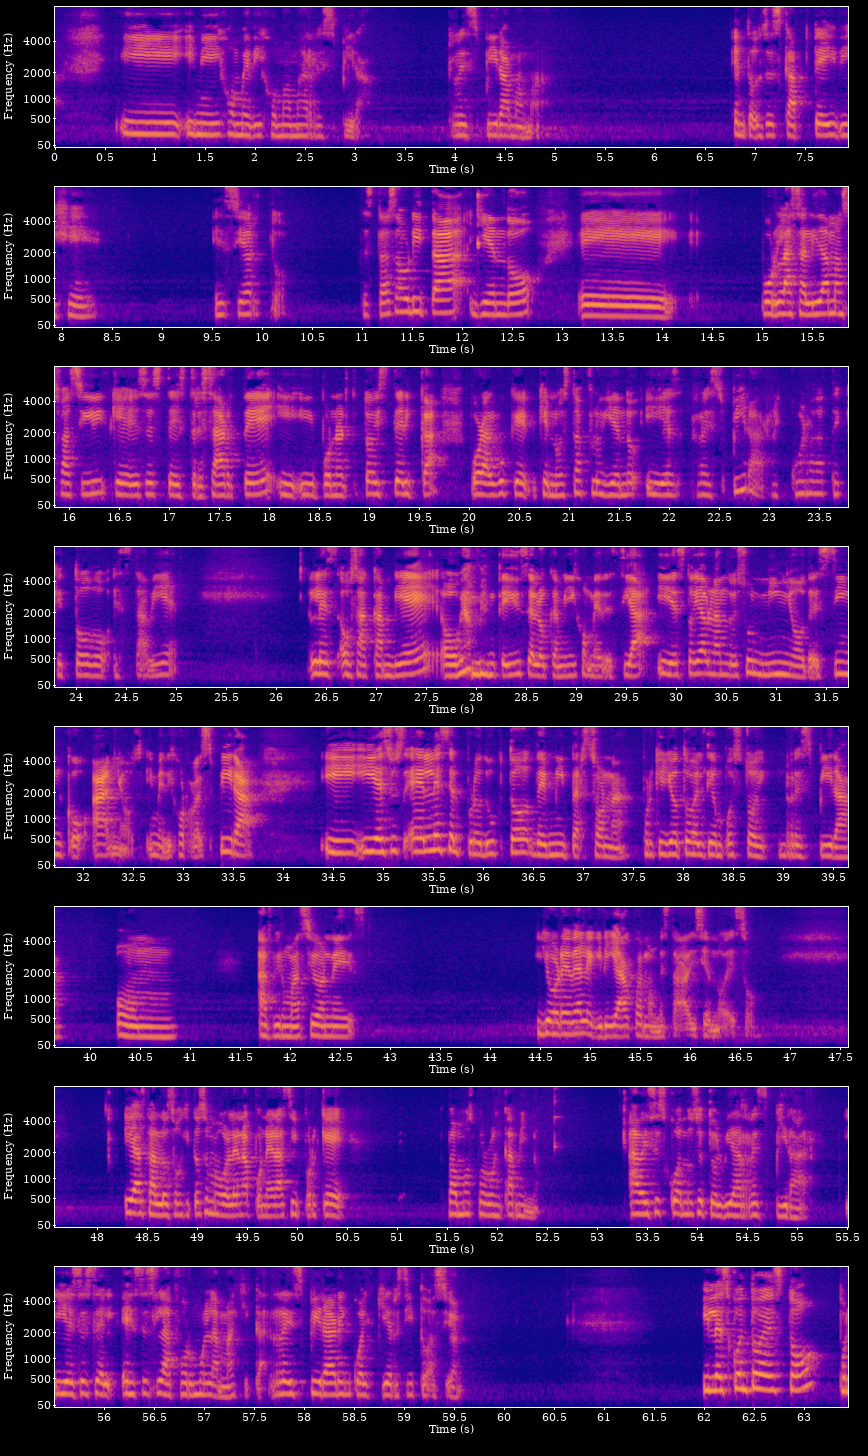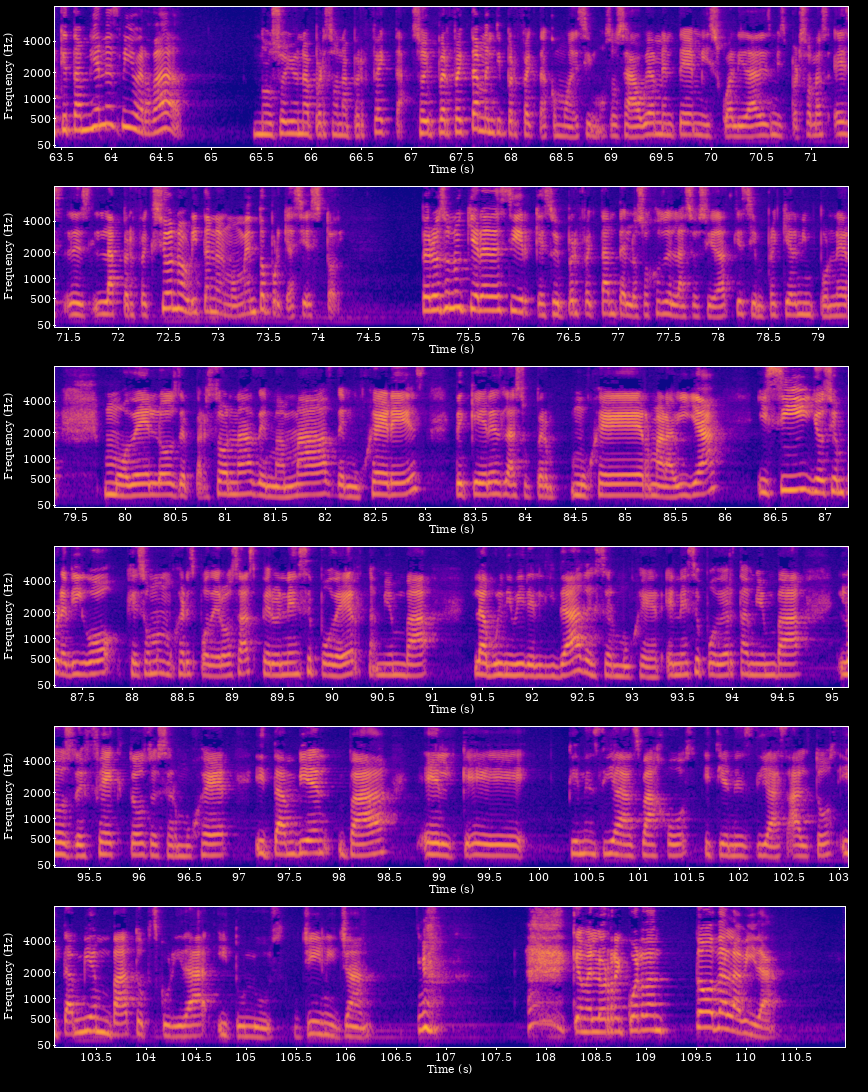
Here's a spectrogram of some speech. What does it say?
Y, y mi hijo me dijo, mamá, respira, respira, mamá. Entonces capté y dije, es cierto, estás ahorita yendo eh, por la salida más fácil, que es este, estresarte y, ponerte toda histérica por algo que, no está fluyendo y es respira, recuérdate que todo está bien les, o sea, cambié, obviamente hice lo que mi hijo me decía y estoy hablando, es un niño de cinco años y me dijo, respira. Y, y, eso es, él es el producto de mi persona, porque yo todo el tiempo estoy, respira, afirmaciones. Lloré de alegría cuando me estaba diciendo eso. Y hasta los ojitos se me vuelven a poner así porque vamos por buen camino. A veces cuando se te olvida respirar. Y ese es el, esa es la fórmula mágica, respirar en cualquier situación. Y les cuento esto porque también es mi verdad no soy una persona perfecta, soy perfectamente imperfecta, como decimos. O sea, obviamente mis cualidades, mis personas, es, la perfección ahorita en el momento porque así estoy. Pero eso no quiere decir que soy perfecta ante los ojos de la sociedad que siempre quieren imponer modelos de personas, de mamás, de mujeres, de que eres la super mujer maravilla. Y sí, yo siempre digo que somos mujeres poderosas, pero en ese poder también va la vulnerabilidad de ser mujer, en ese poder también va los defectos de ser mujer y también va el que tienes días bajos y tienes días altos y también va tu obscuridad y tu luz, Jin y Jan, que me lo recuerdan toda la vida.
